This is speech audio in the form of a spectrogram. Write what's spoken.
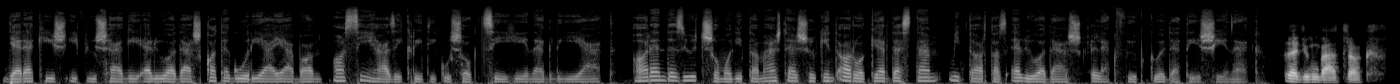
gyerek és ifjúsági előadás kategóriájában a színházi kritikusok cíhének díját. A rendezőt Somogyi Tamást elsőként arról kérdeztem, mit tart az előadás legfőbb küldetésének legyünk bátrak.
